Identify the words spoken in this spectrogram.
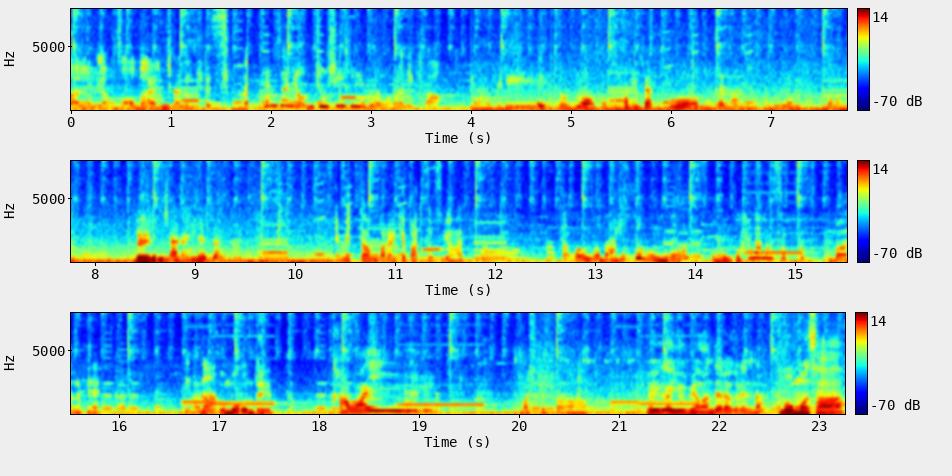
아니 자동됐어 생선이 엄청 싱싱해 보여. 그러니까. 우리 아들이 여기 와서 자리 잡고 진짜 만나서 괜찮은 여자. 재밌다 엄마랑 이렇게 마트 구경하니 어 이거 맛있어 보인다. 어머 이거 하나만 살까? 한번 해 그러니까. 뭐 먹으면 되겠다 가와이 맛있겠다 여기가 유명한 데라 그랬나? 모모사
